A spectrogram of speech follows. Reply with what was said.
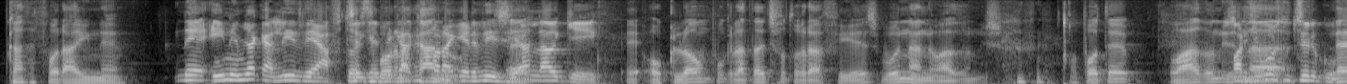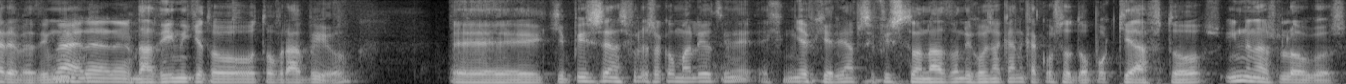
κάθε φορά είναι. Ναι, είναι μια καλή ιδέα αυτό Ξέρεις τι γιατί μπορώ να κάθε φορά κάνω. κερδίζει, Ε, αλλά οκ. Ε, ο κλόουν που κρατάει τις φωτογραφίες μπορεί να είναι ο Άδωνης. Οπότε ο Άδωνης. Ο αρχηγός του τσίρκου. Ναι, ρε παιδί μου. Ναι, ναι, ναι. Να δίνει και το, το βραβείο. Ε, και επίσης ένας φίλος ακόμα λέει ότι είναι, έχει μια ευκαιρία να ψηφίσει τον Άδωνη χωρίς να κάνει κακό στον τόπο και αυτό είναι ένας λόγος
